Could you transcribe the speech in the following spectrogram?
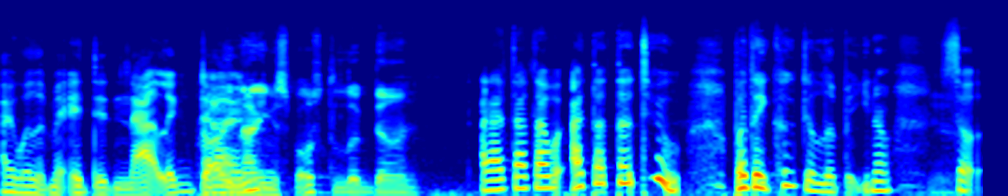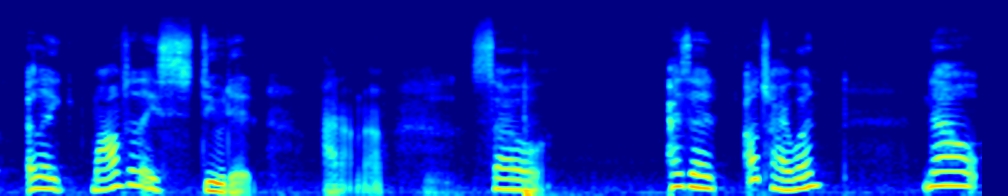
I will admit, it did not look Probably done. not even supposed to look done. And I thought that, I thought that too, but they cooked a little bit, you know. Yeah. So like, mom said they stewed it. I don't know. Mm. So, I said I'll try one. Now,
